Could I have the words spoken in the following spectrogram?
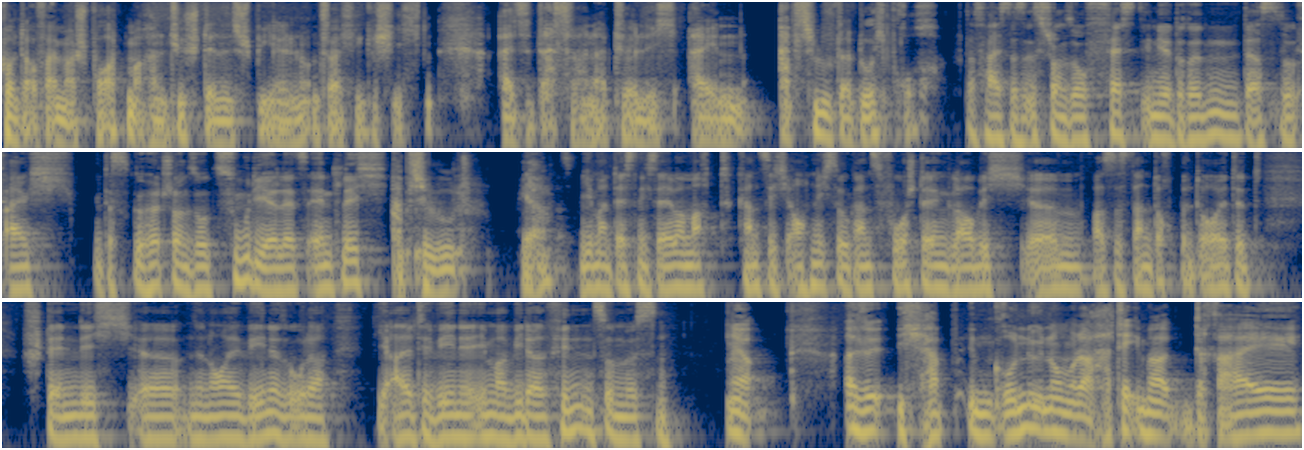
konnte auf einmal Sport machen, Tischtennis spielen und solche Geschichten. Also das war natürlich ein absoluter Durchbruch. Das heißt, das ist schon so fest in dir drin, dass du eigentlich, das gehört schon so zu dir letztendlich. Absolut. Ja. Jemand, der es nicht selber macht, kann sich auch nicht so ganz vorstellen, glaube ich, ähm, was es dann doch bedeutet, ständig äh, eine neue Vene oder die alte Vene immer wieder finden zu müssen. Ja, also ich habe im Grunde genommen oder hatte immer drei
